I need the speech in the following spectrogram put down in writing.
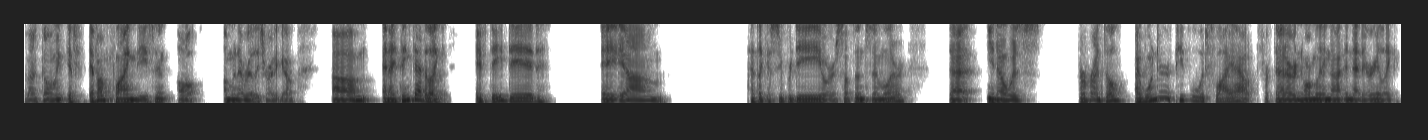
about going. If if I'm flying decent, I'll I'm gonna really try to go. Um, and I think that like if they did a um had like a super D or something similar that you know was for rental, I wonder if people would fly out for that are normally not in that area, like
